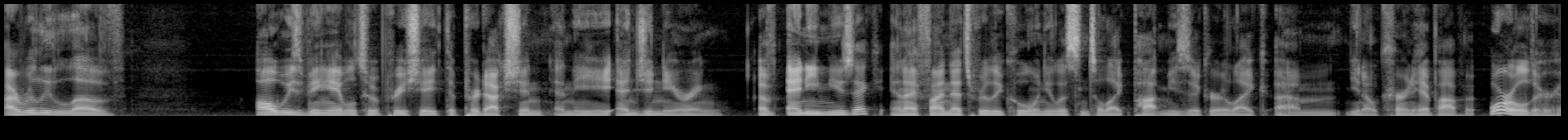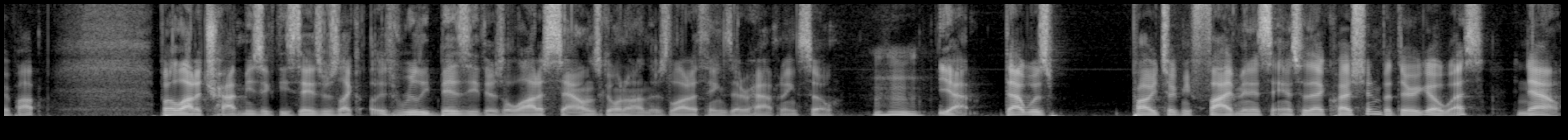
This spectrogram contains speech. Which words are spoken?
I really love always being able to appreciate the production and the engineering of any music. And I find that's really cool when you listen to like pop music or like um, you know current hip hop or older hip hop. But a lot of trap music these days, there's like it's really busy. There's a lot of sounds going on. There's a lot of things that are happening. So hmm yeah, that was probably took me five minutes to answer that question, but there you go, Wes. Now,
